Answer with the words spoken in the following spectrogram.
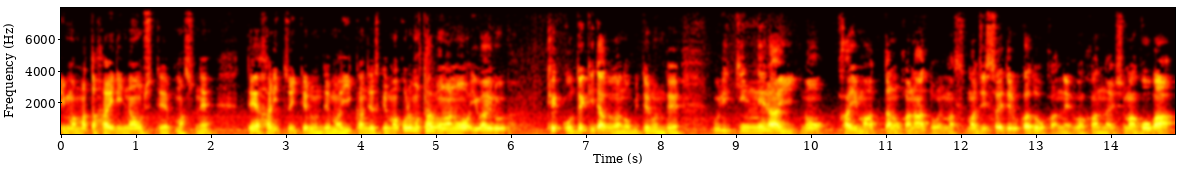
今また入り直してますね。で、張り付いてるんで、まあいい感じですけど、まあこれも多分あの、いわゆる、結構出来高が伸びてるんで売り金狙いの回もあったのかなと思います。まあ実際出るかどうかね分かんないしまあ5番。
